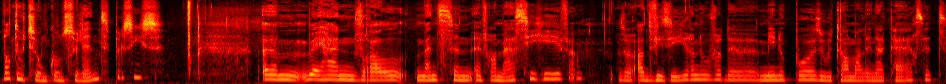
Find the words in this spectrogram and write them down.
Wat doet zo'n consulent precies? Um, wij gaan vooral mensen informatie geven, zo adviseren over de menopauze, hoe het allemaal in elkaar zit.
